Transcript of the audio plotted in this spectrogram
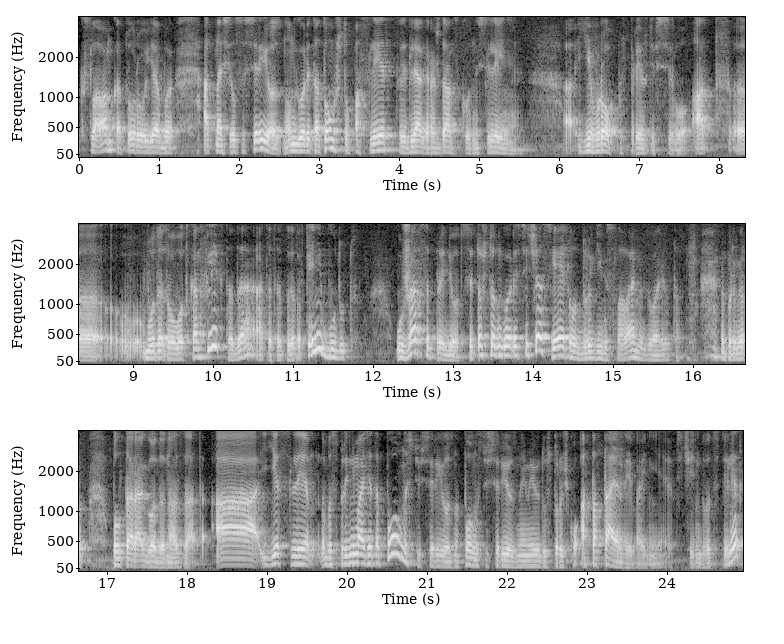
к словам которого я бы относился серьезно. Он говорит о том, что последствия для гражданского населения Европы, прежде всего, от э, вот этого вот конфликта, да, от этой подготовки, они будут. Ужаться придется. И то, что он говорит сейчас, я это вот другими словами говорил, там, например, полтора года назад. А если воспринимать это полностью серьезно, полностью серьезно имею в виду строчку о тотальной войне в течение 20 лет,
